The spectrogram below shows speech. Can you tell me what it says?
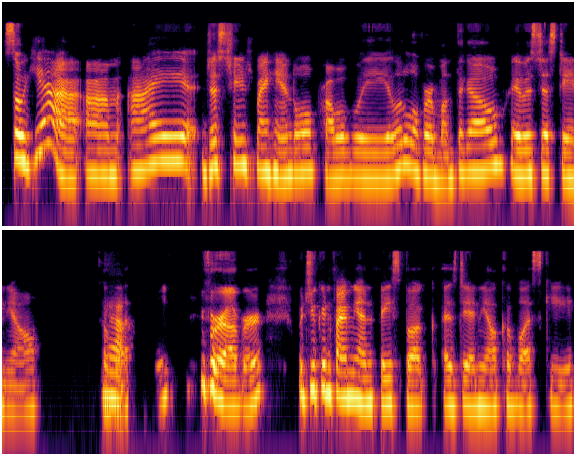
So yeah, um, I just changed my handle probably a little over a month ago. It was just Danielle. Yeah. Forever, but you can find me on Facebook as Danielle Kawlewski.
